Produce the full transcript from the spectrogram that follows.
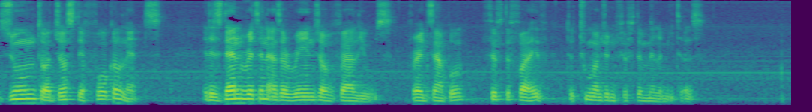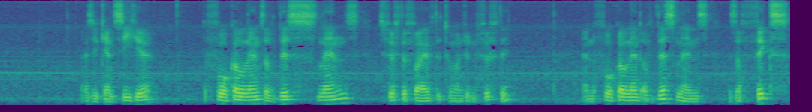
zoom to adjust their focal lengths. It is then written as a range of values, for example, 55 to 250 millimeters. As you can see here, the focal length of this lens is 55 to 250, and the focal length of this lens is a fixed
